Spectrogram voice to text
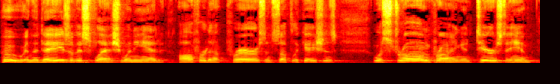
Who, in the days of his flesh, when he had offered up prayers and supplications, was strong crying and tears to him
